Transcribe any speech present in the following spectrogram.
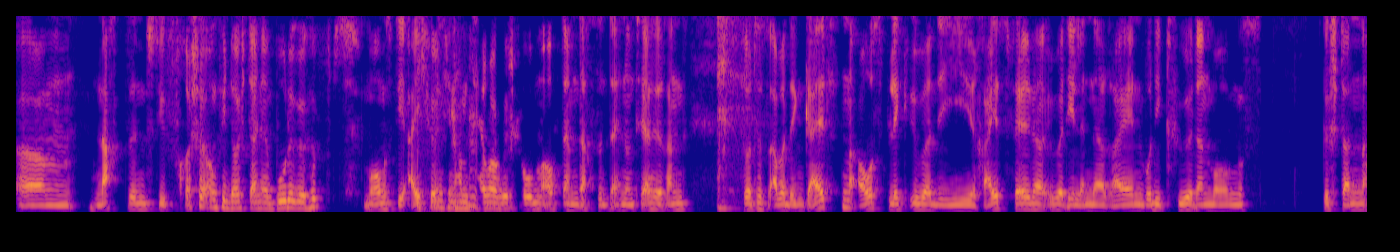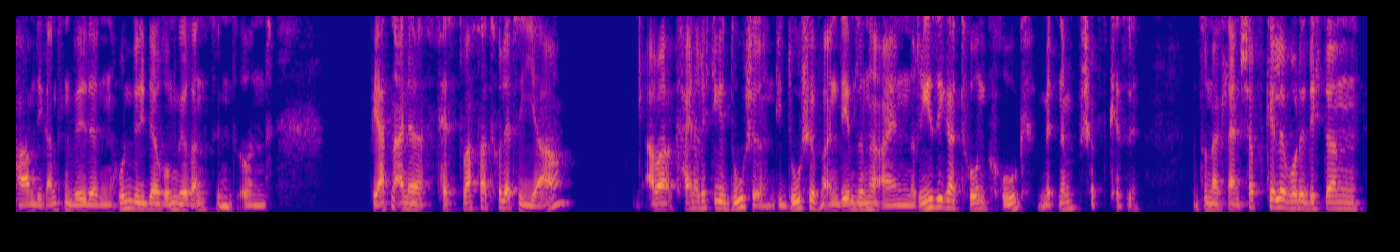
Ähm, nachts sind die Frösche irgendwie durch deine Bude gehüpft. Morgens die Eichhörnchen haben Terror geschoben. Auf deinem Dach sind da hin und her gerannt. Du hattest aber den geilsten Ausblick über die Reisfelder, über die Ländereien, wo die Kühe dann morgens gestanden haben, die ganzen wilden Hunde, die da rumgerannt sind. Und wir hatten eine Festwassertoilette, ja, aber keine richtige Dusche. Die Dusche war in dem Sinne ein riesiger Tonkrug mit einem Schöpfkessel. Mit so einer kleinen Schöpfkelle wurde dich dann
